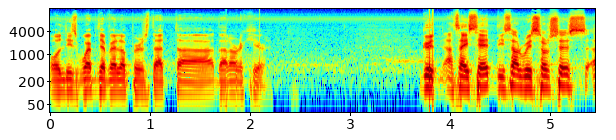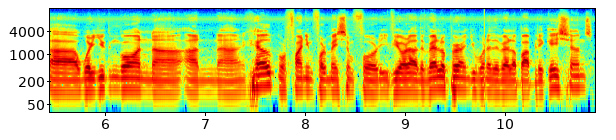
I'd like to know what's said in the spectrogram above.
all these web developers that, uh, that are here. Good. As I said, these are resources uh, where you can go and, uh, and uh, help or find information for if you're a developer and you want to develop applications.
